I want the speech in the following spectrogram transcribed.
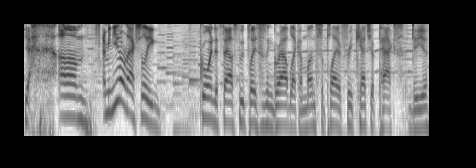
Yeah. Um. I mean, you don't actually go into fast food places and grab like a month's supply of free ketchup packs, do you?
